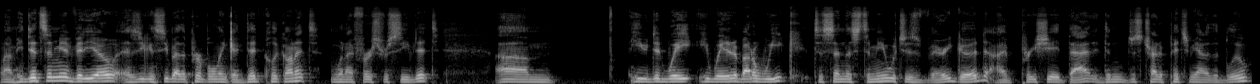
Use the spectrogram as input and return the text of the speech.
um, he did send me a video. As you can see by the purple link, I did click on it when I first received it. Um, he did wait. He waited about a week to send this to me, which is very good. I appreciate that. He didn't just try to pitch me out of the blue.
